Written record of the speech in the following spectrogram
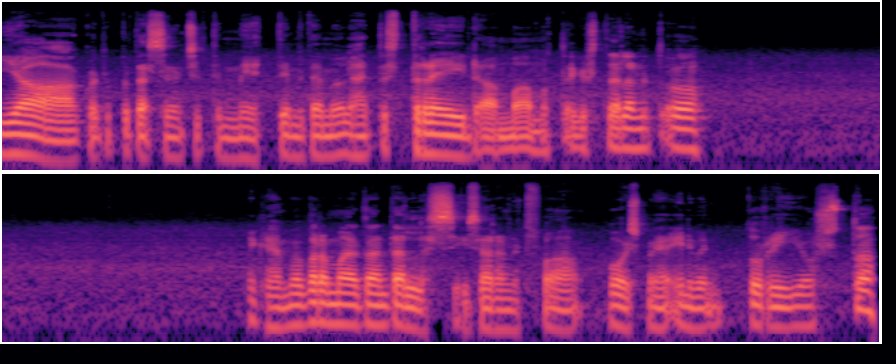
Jaa, koitapa tässä nyt sitten miettiä, mitä me lähdettäisiin treidaamaan, mutta eikös täällä nyt oo... Eiköhän me varmaan jotain tällaisia saada nyt vaan pois meidän inventoriosta.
